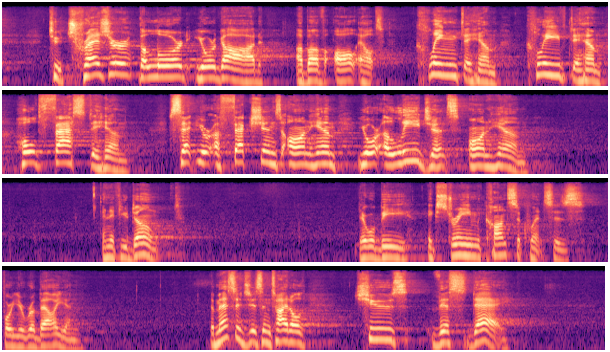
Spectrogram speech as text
to treasure the Lord your God above all else. Cling to him, cleave to him, hold fast to him. Set your affections on Him, your allegiance on Him. And if you don't, there will be extreme consequences for your rebellion. The message is entitled Choose This Day,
